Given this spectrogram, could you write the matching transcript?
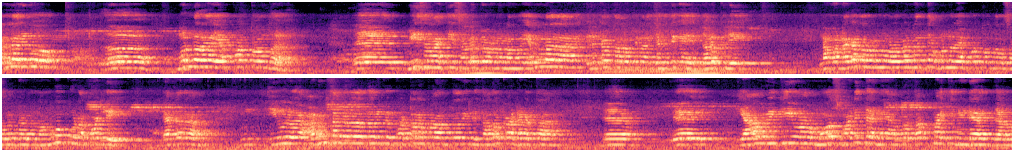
ಎಲ್ಲರಿಗೂ ಮುನ್ನೂರ ಎಪ್ಪತ್ತೊಂದು ಮೀಸಲಾತಿ ಸೌಲಭ್ಯವನ್ನು ನಮ್ಮ ಎಲ್ಲ ಇಳಕ ತಾಲೂಕಿನ ಜನತೆಗೆ ದೊರಕಲಿ. ನಮ್ಮ ನಗರವನ್ನು ಒಳಗೊಂಡಂತೆ ಮುನ್ನೂರ ಎಪ್ಪತ್ತೊಂದರ ಸೌಲಭ್ಯವನ್ನು ನಮಗೂ ಕೂಡ ಕೊಡಲಿ. ಯಾಕಂದ್ರೆ ಇವರು ಅನಂತನಗರದವರಿಗೆ ಕೊಟ್ಟರಪ್ಪ ಅಂತಂದ್ರೆ ಇಲ್ಲಿ ತಾಲೂಕು ಆಡಳಿತ ಯಾವ ರೀತಿ ಮೋಸ ಮಾಡಿದ್ದಾನೆ ಅಥವಾ ತಪ್ಪು ಮಾಹಿತಿ ನೀಡಿದ್ದಾರೋ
